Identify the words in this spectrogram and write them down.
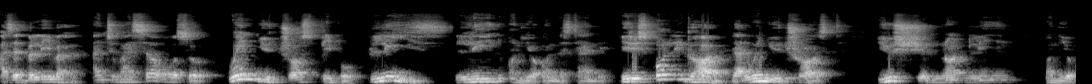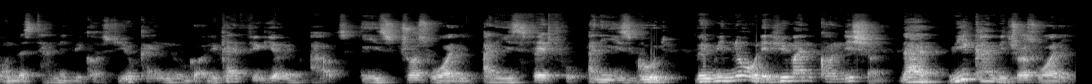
as a believer and to myself also. When you trust people, please lean on your understanding. It is only God that when you trust, you should not lean on your understanding because you can know God. You can figure him out. He is trustworthy and he is faithful and he is good. But we know the human condition that we can be trustworthy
